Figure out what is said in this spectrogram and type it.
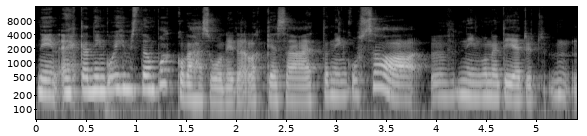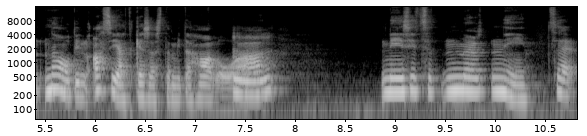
Niin ehkä niin kuin ihmisten on pakko vähän suunnitella kesää, että niin kuin saa niin kuin ne tietyt, nautin asiat kesästä mitä haluaa. Mm. Niin sit se myös, niin, se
